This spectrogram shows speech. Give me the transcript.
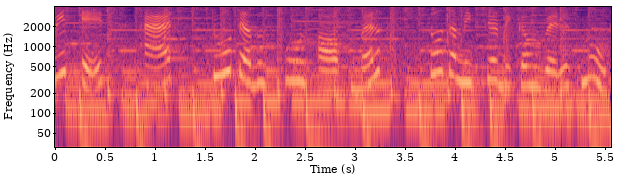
With it add 2 tablespoons of milk so the mixture becomes very smooth.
